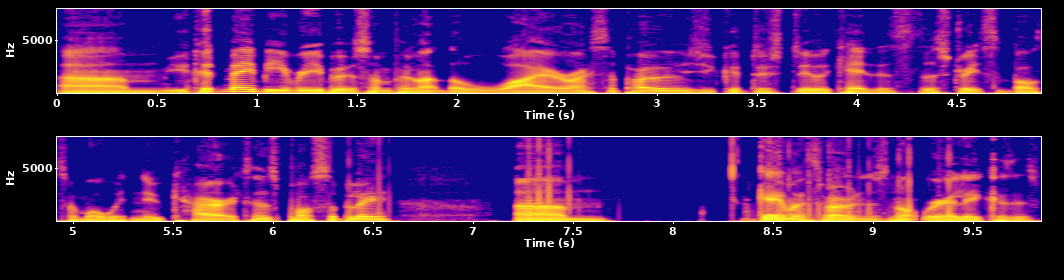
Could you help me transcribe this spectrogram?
Um, you could maybe reboot something like The Wire, I suppose. You could just do okay. This is the streets of Baltimore with new characters, possibly. Um, Game of Thrones, not really, because it's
